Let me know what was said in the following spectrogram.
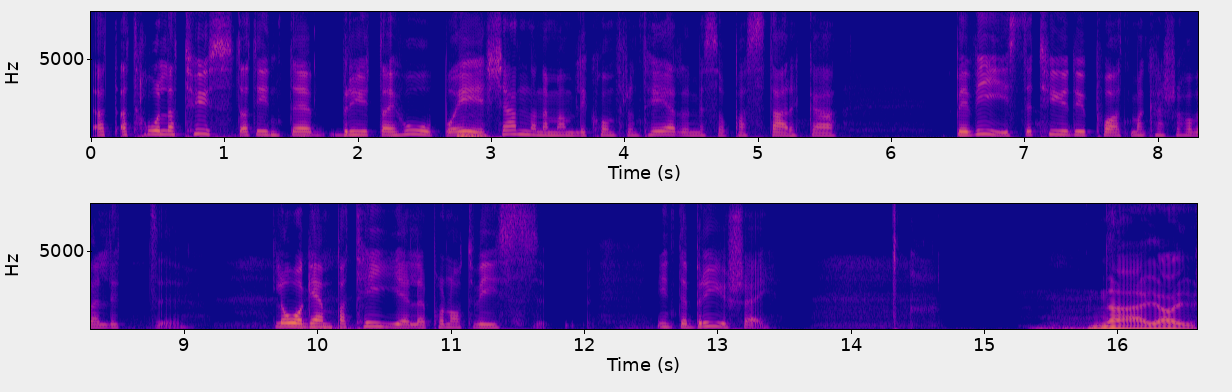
att, att hålla tyst, att inte bryta ihop och mm. erkänna när man blir konfronterad med så pass starka bevis. Det tyder ju på att man kanske har väldigt eh, låg empati eller på något vis inte bryr sig? Nej, jag,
